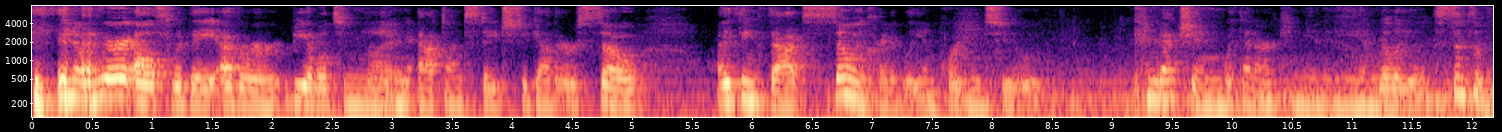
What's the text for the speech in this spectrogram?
you know, where else would they ever be able to meet Right. and act on stage together? So I think that's so incredibly important to connection within our community and really a sense of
